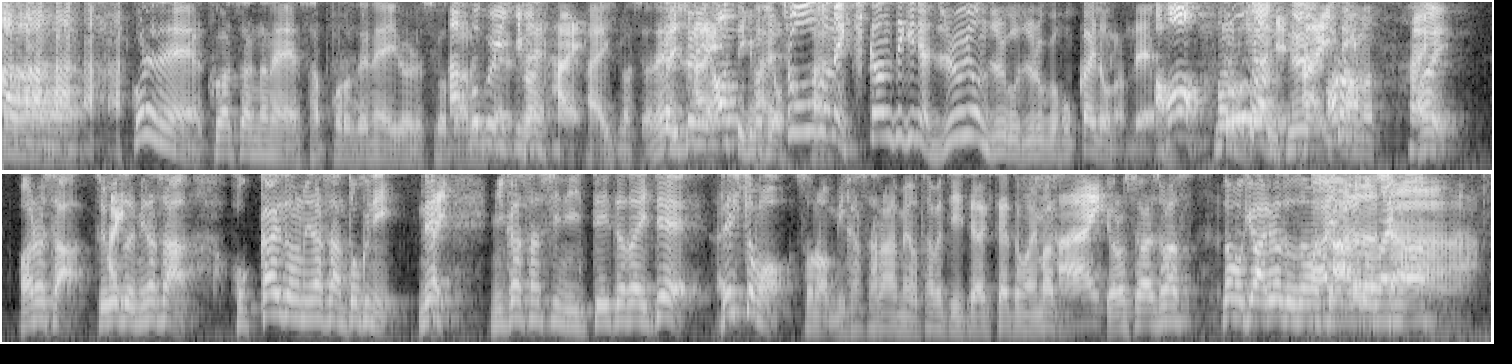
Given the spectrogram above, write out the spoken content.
う。これね、桑田さんがね、札幌でね、いろいろ仕事あるみたいで、ね。あ僕行きますはいはい、行きますよね。一緒に合わせていきましょう。ちょうどね、期間的には14、15、16北海道なんで、あその期間に、そうなんですねはい、行ってきます。はい。はい。わかりました。ということで皆さん、北海道の皆さん特にね、はい三笠市に行っていただいて、ぜひともその三笠ラーメンを食べていただきたいと思います。はいよろしくお願いします。どうも今日はありがとうございました。ありがとうございます。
